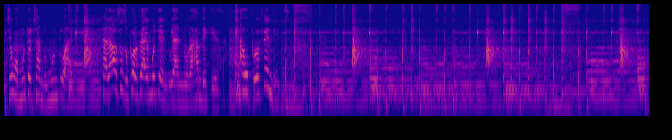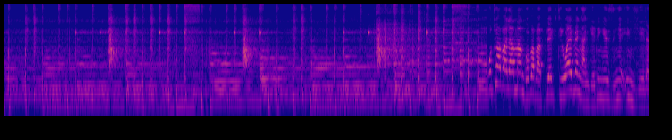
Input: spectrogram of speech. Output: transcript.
njengomuntu othanda umuntu wakhe phela lawo sozuphomfeka emunteni uyanuka hambe egeza I will be offended. kuthiwa balamangoba baplekdiwa ebengangeni ngezinye indlela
